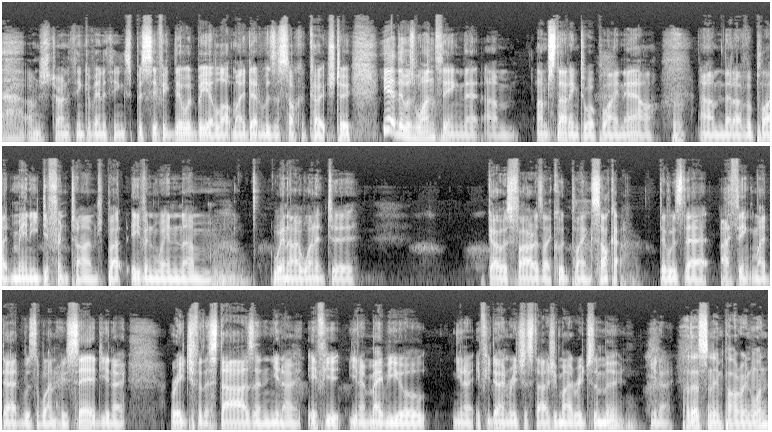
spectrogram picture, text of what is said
uh, I'm just trying to think of anything specific. There would be a lot. My dad was a soccer coach too. Yeah, there was one thing that um, I'm starting to apply now um, that I've applied many different times. But even when um, when I wanted to go as far as I could playing soccer, there was that. I think my dad was the one who said, you know, reach for the stars, and you know, if you, you know, maybe you'll. You know, if you don't reach the stars, you might reach the moon. You know, Oh, that's an empowering one.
